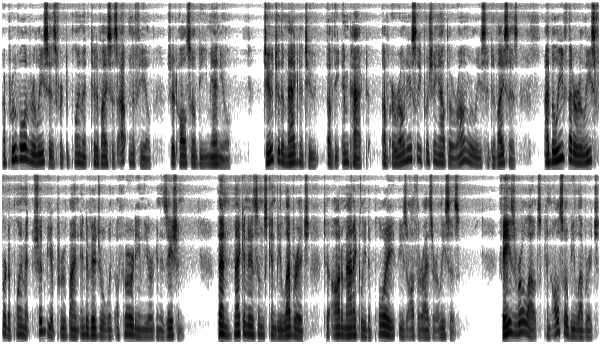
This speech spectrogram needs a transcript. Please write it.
approval of releases for deployment to devices out in the field should also be manual. Due to the magnitude of the impact of erroneously pushing out the wrong release to devices, I believe that a release for deployment should be approved by an individual with authority in the organization. Then, mechanisms can be leveraged to automatically deploy these authorized releases. Phase rollouts can also be leveraged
